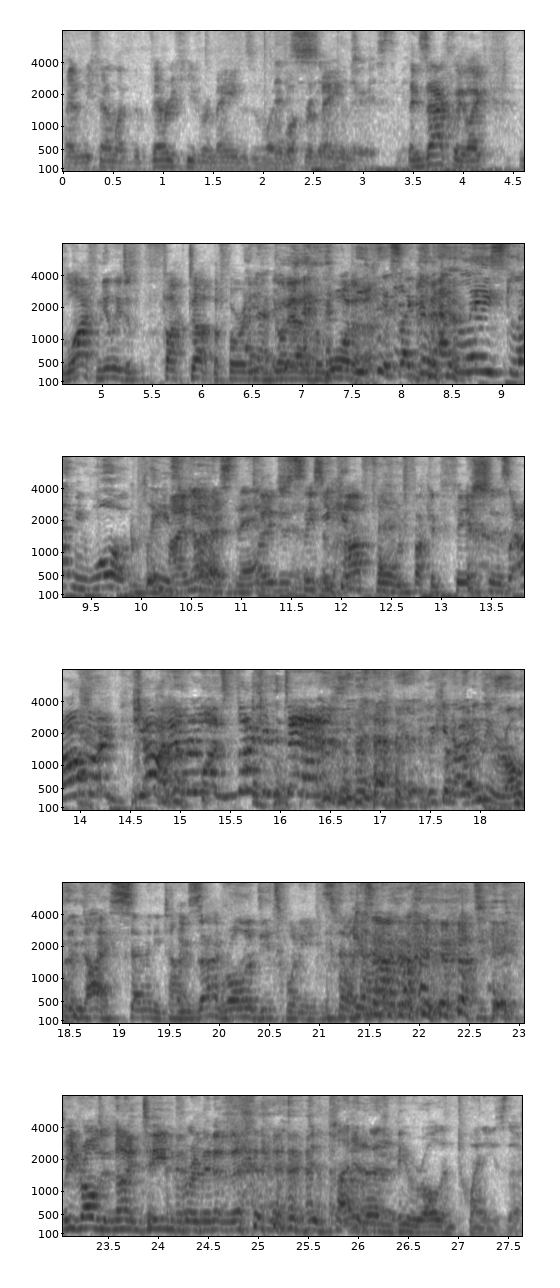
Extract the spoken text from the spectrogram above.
and we found like the very few remains of like That what is so hilarious to me. Exactly, like life nearly just fucked up before it I even know, got out of the water. it's like, dude, at least let me walk, please, I know. first, man. Like, you just see some can- half-formed fucking fish, and it's like, oh my god, everyone's fucking dead. we can only roll the dice so many times. Exactly. Roll a d20. Exactly. we rolled a 19 for a minute there. Dude, planet oh, Earth be rolling twenties though,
